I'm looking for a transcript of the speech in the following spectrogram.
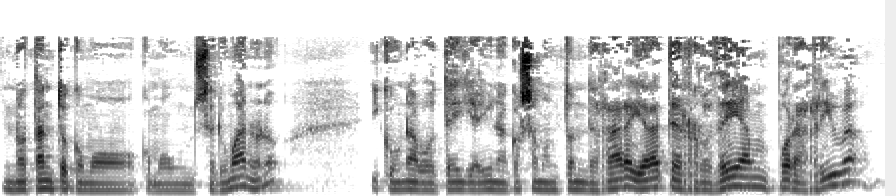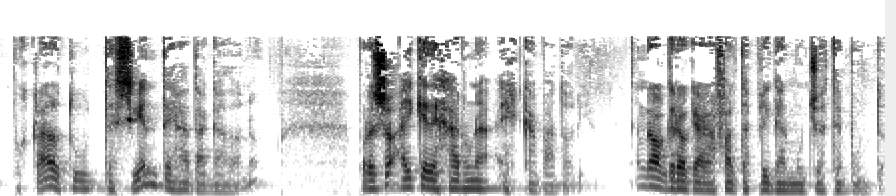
no tanto como, como un ser humano, ¿no? Y con una botella y una cosa un montón de rara, y ahora te rodean por arriba, pues claro, tú te sientes atacado, ¿no? Por eso hay que dejar una escapatoria. No creo que haga falta explicar mucho este punto.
